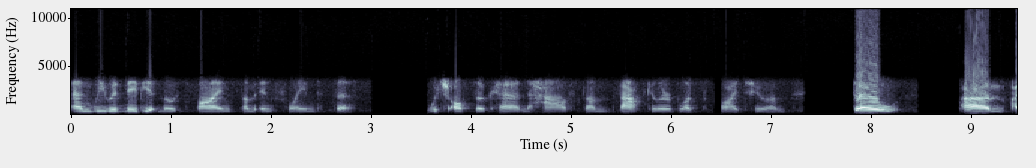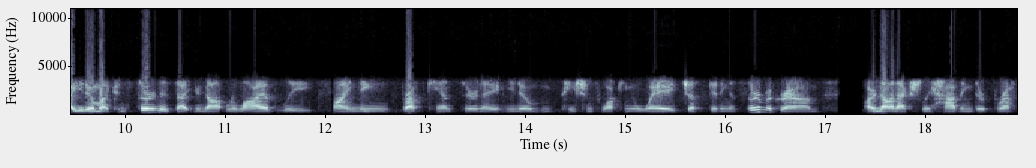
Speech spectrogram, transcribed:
and we would maybe at most find some inflamed cyst, which also can have some vascular blood supply to them. So, um, you know, my concern is that you're not reliably finding breast cancer, and I, you know, patients walking away just getting a thermogram are not actually having their breast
